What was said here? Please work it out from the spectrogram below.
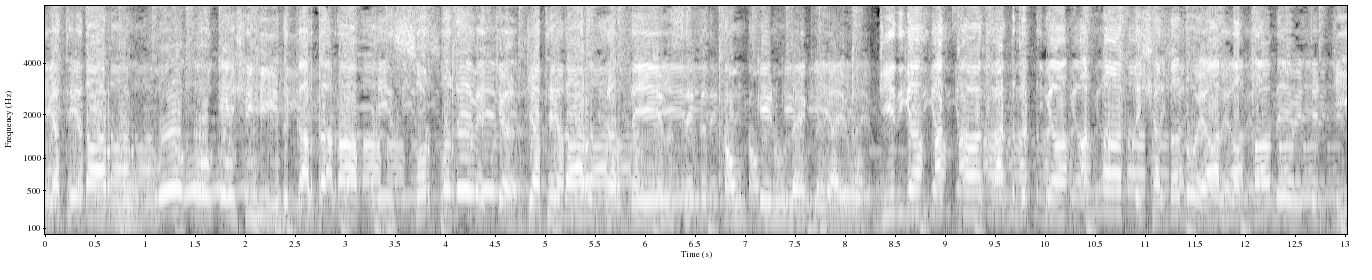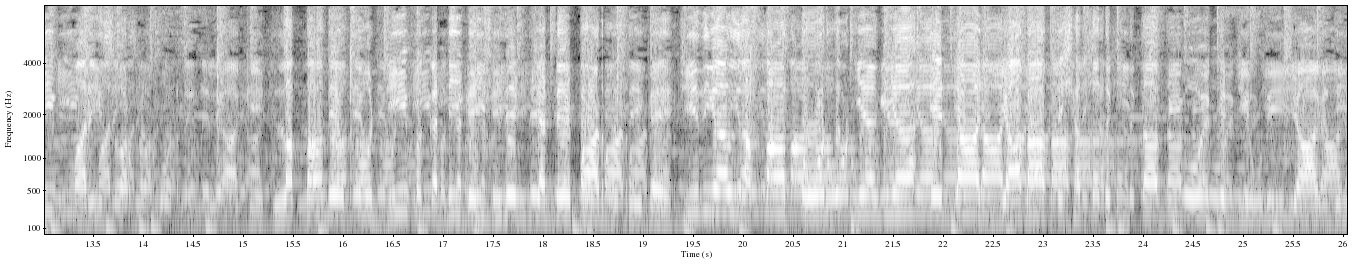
ਜਥੇਦਾਰ ਨੂੰ ਕੋ ਕੋ ਕੇ ਸ਼ਹੀਦ ਕਰ ਦਿੱਤਾ ਆਪਣੀ ਸੁਰਤ ਦੇ ਵਿੱਚ। ਜਥੇਦਾਰ ਗੁਰਦੇਵ ਸਿੰਘ ਕੌਂਕੇ ਨੂੰ ਲੈ ਕੇ ਆਇਓ। ਜਿਹਦੀਆਂ ਅੱਖਾਂ ਕੱਢ ਦਿੱਤੀਆਂ, ਅੰਨਾ ਤਸ਼ੱਦਦ ਹੋਇਆ। ਲੱਤਾਂ ਦੇ ਵਿੱਚ ਜੀਪ ਮਾਰੀ ਸਵਰਨ ਕੋਟ ਨੇ ਲਿਆ ਕੇ। ਲੱਤਾਂ ਦੇ ਉੱਤੋਂ ਜੀਪ ਕੱਢੀ ਗਈ, ਜਿਹਦੇ ਚੱਡੇ ਪਾੜ ਦਿੱਤੇ ਗਏ। ਜਿਹਦੀਆਂ ਲੱਤਾਂ ਤੋੜ ਦਿੱਤੀਆਂ ਗਈਆਂ ਐਡਾ ਜ਼ਿਆਦਾ ਤਸ਼ੱਦਦ ਕੀਤਾ ਵੀ ਉਹ ਇੱਕ ਜਿਉਂਦੀ ਜਾਗਦੀ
